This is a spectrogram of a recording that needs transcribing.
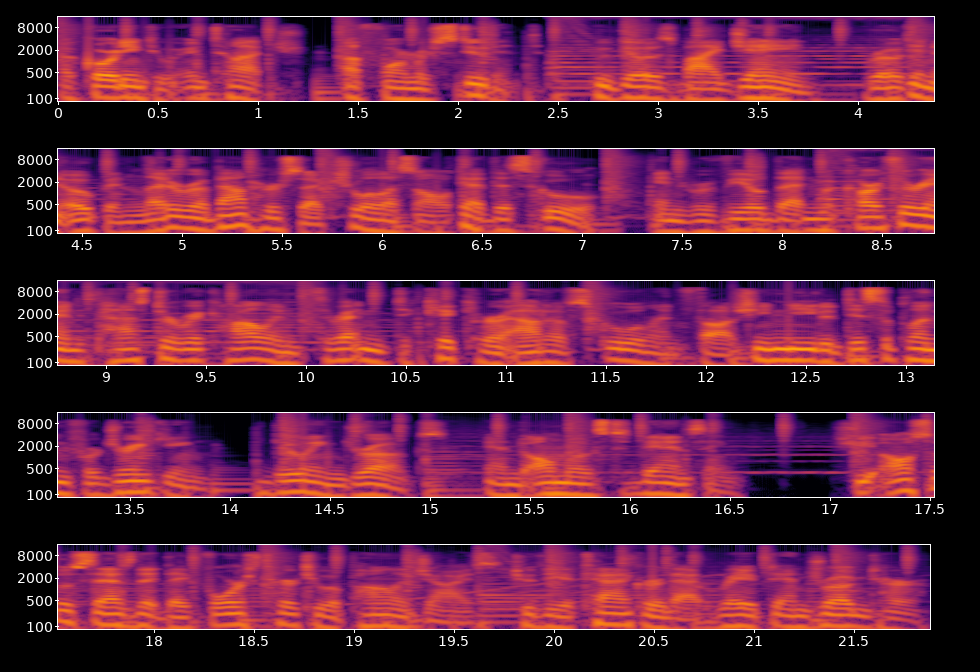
according to In Touch, a former student, who goes by Jane, wrote an open letter about her sexual assault at the school, and revealed that MacArthur and Pastor Rick Holland threatened to kick her out of school and thought she needed discipline for drinking, doing drugs, and almost dancing. She also says that they forced her to apologize to the attacker that raped and drugged her.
